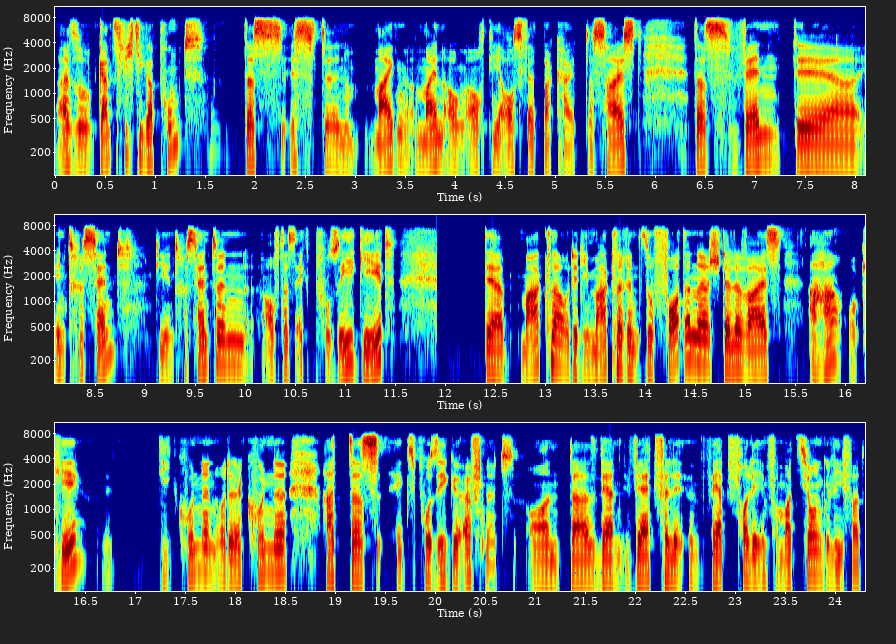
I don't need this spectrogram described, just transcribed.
also ganz wichtiger Punkt. Das ist in meinen Augen auch die Auswertbarkeit. Das heißt, dass wenn der Interessent, die Interessentin auf das Exposé geht, der Makler oder die Maklerin sofort an der Stelle weiß, aha, okay, die Kundin oder der Kunde hat das Exposé geöffnet und da werden wertvolle, wertvolle Informationen geliefert.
